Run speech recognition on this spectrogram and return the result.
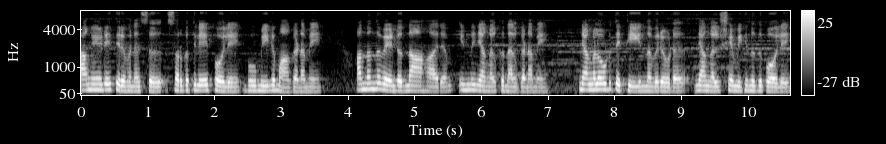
അങ്ങയുടെ തിരുമനസ് സ്വർഗത്തിലെ പോലെ ഭൂമിയിലുമാകണമേ. അന്നന്ന് വേണ്ടുന്ന ആഹാരം ഇന്ന് ഞങ്ങൾക്ക് നൽകണമേ. ഞങ്ങളോട് തെറ്റ് ചെയ്യുന്നവരോട് ഞങ്ങൾ ക്ഷമിക്കുന്നത് പോലെ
